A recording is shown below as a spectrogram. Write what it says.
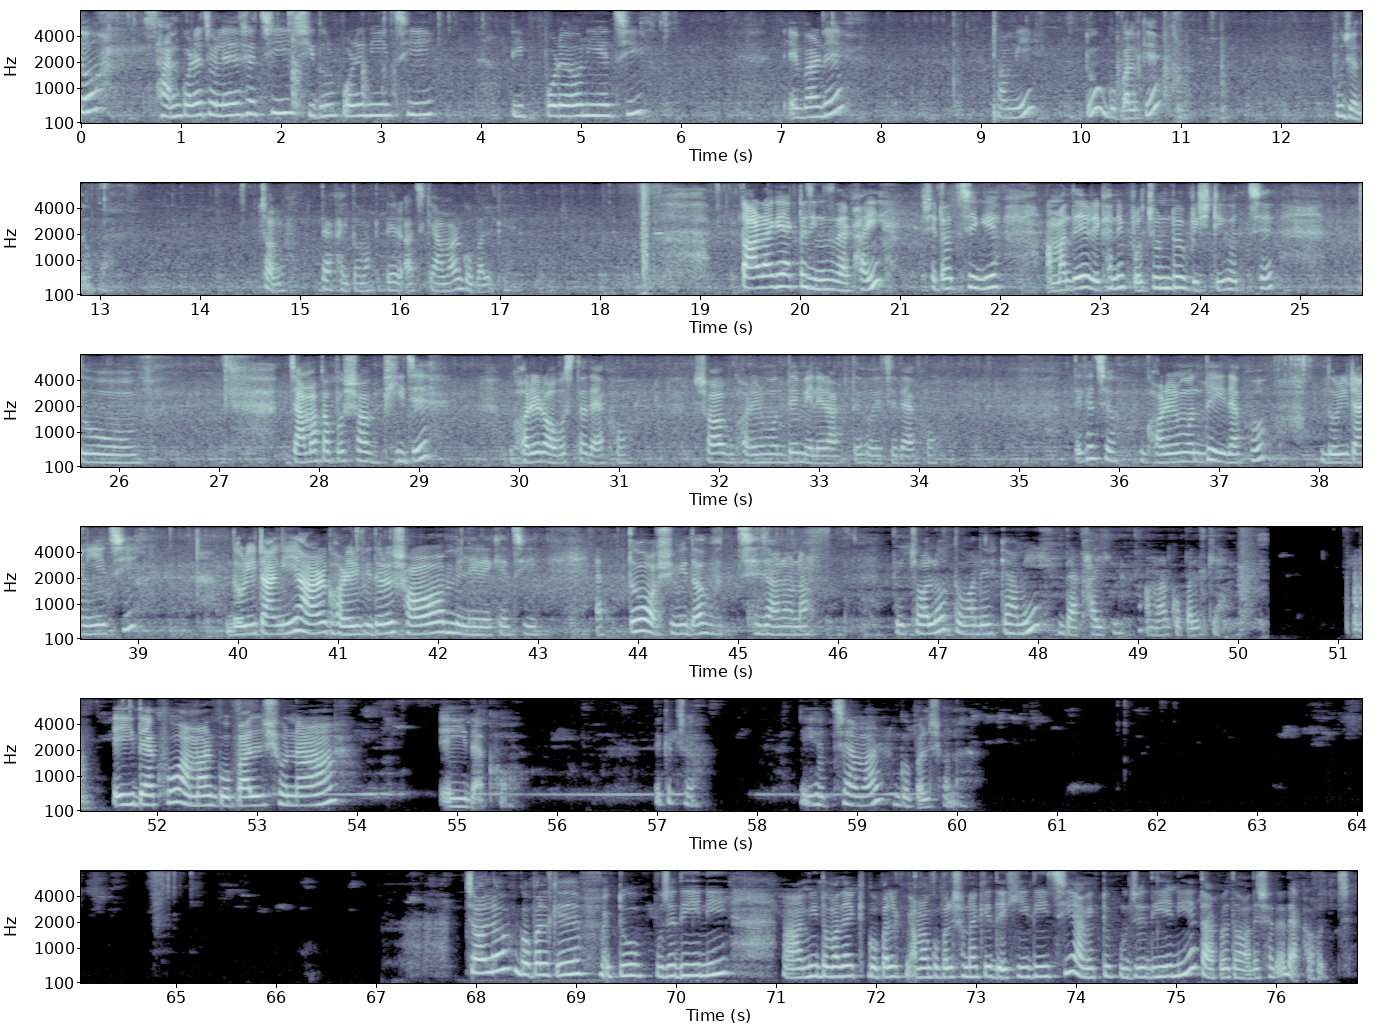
তো স্নান করে চলে এসেছি, সিঁদুর পরে নিয়েছি, টিপ পরেও নিয়েছি। এবারে আমি একটু গোপালকে পুজো দেবো। চলো, দেখাই তোমাকে আজকে আমার গোপালকে। তার আগে একটা জিনিস দেখাই, সেটা হচ্ছে গিয়ে আমাদের এখানে প্রচণ্ড বৃষ্টি হচ্ছে। তো জামা কাপড় সব ভিজে ঘরের অবস্থা দেখো। সব ঘরের মধ্যে মেলে রাখতে হয়েছে, দেখো। দেখেছ? ঘরের মধ্যেই দেখো, দড়ি টাঙিয়েছি। দড়ি টাঙিয়ে আর ঘরের ভিতরে সব মেলে রেখেছি। এত অসুবিধা হচ্ছে, জানো না। তো চলো তোমাদেরকে আমি দেখাই আমার গোপালকে। এই দেখো আমার গোপাল সোনা। এই দেখো। দেখেছ? এই হচ্ছে আমার গোপাল সোনা। চলো গোপালকে একটু পুজো দিয়ে নিই। আমি তোমাদের গোপাল, আমার গোপাল সোনাকে দেখিয়ে দিয়েছি। আমি একটু পুজো দিয়ে নিয়ে তারপরে তোমাদের সাথে দেখা হচ্ছে।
